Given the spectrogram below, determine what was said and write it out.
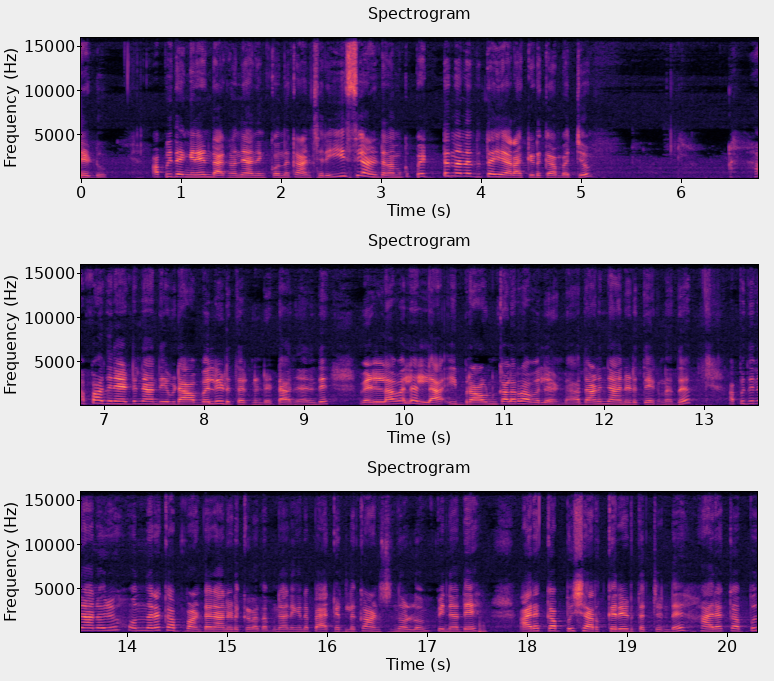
ലഡു. അപ്പോൾ ഇതെങ്ങനെ ഉണ്ടാക്കണം ഞാൻ നിങ്ങൾക്കൊന്ന് കാണിച്ചു തരാം. ഈസിയാണ് കേട്ടോ നമുക്ക് പെട്ടെന്ന് തന്നെ ഇത് തയ്യാറാക്കി എടുക്കാൻ പറ്റും. അപ്പോൾ അതിനായിട്ട് ഞാൻ ഇവിടെ അവൽ എടുത്തിട്ടുണ്ട് കേട്ടോ ഞാനിത് വെള്ള അവലല്ല ഈ ബ്രൗൺ കളർ അവലുണ്ട്. അതാണ് ഞാൻ എടുത്തേക്കുന്നത് അപ്പോൾ ഇത് ഞാനൊരു ഒന്നര കപ്പാണ് കേട്ടോ ഞാൻ എടുക്കുന്നത് അപ്പോൾ ഞാനിങ്ങനെ പാക്കറ്റിൽ കാണിച്ചെന്നുള്ളൂ പിന്നെ അതേ അര കപ്പ് ശർക്കര എടുത്തിട്ടുണ്ട്. അര കപ്പ്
